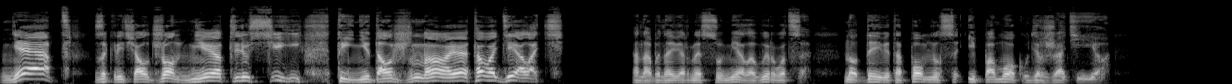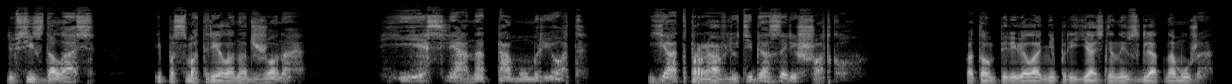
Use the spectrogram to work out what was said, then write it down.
«Нет!» — закричал Джон. «Нет, Люси! Ты не должна этого делать!» Она бы, наверное, сумела вырваться, но Дэвид опомнился и помог удержать ее. Люси сдалась и посмотрела на Джона. «Если она там умрет, я отправлю тебя за решетку». Потом перевела неприязненный взгляд на мужа.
